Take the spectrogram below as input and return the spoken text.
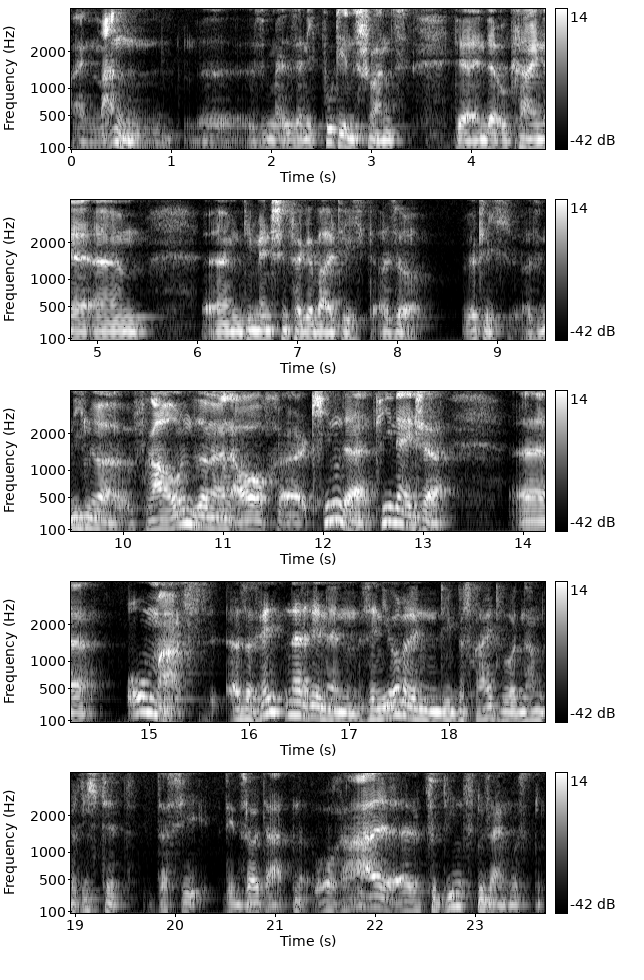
ein Mann, äh, es ist ja nicht Putins Schwanz, der in der Ukraine ähm, ähm, die Menschen vergewaltigt. Also wirklich, also nicht nur Frauen, sondern auch äh, Kinder, Teenager, äh, Omas, also Rentnerinnen, Seniorinnen, die befreit wurden, haben berichtet, dass sie den Soldaten oral äh, zu Diensten sein mussten.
